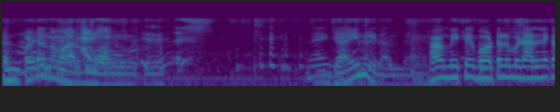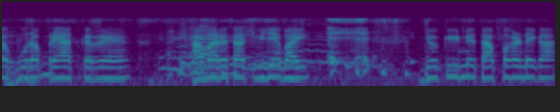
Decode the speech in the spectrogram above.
कनपटा ना मार दूँ मांगड़ू में तेरे जा ही नहीं रहा अंदर। हम इसे बोतल में डालने का पूरा प्रयास कर रहे हैं। हमारे साथ विजय भाई जो कि इन्हें सांप पकड़ने का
